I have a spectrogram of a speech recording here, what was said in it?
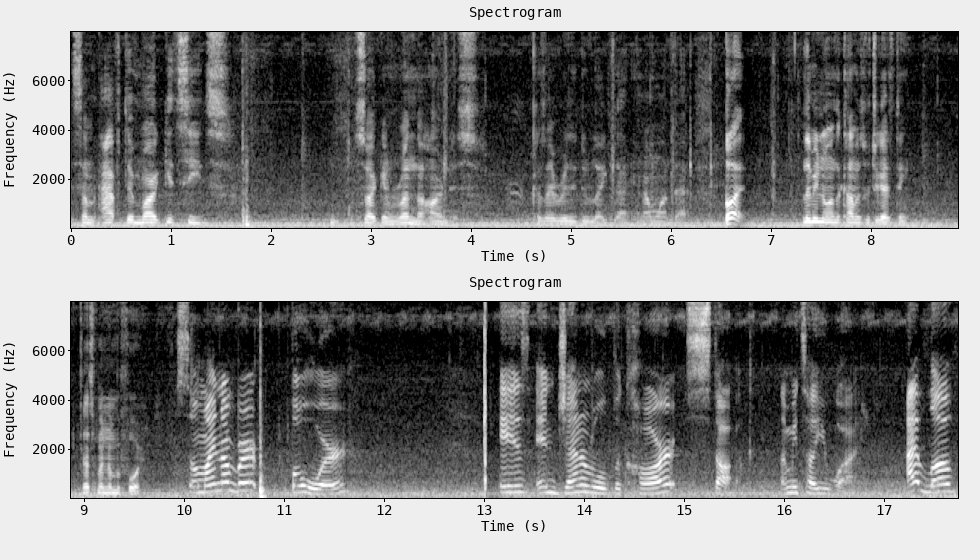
some aftermarket seats so I can run the harness? Because I really do like that and I want that. But let me know in the comments what you guys think. That's my number four. So my number four is in general the car stock. Let me tell you why. I love,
